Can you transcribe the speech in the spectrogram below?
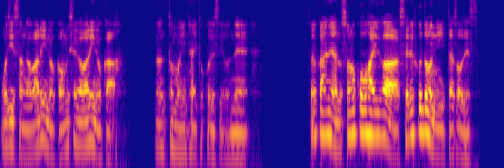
おじいさんが悪いのか、お店が悪いのか、なんとも言えないとこですよね。それからね、あの、その後輩がセルフ丼に行ったそうです。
